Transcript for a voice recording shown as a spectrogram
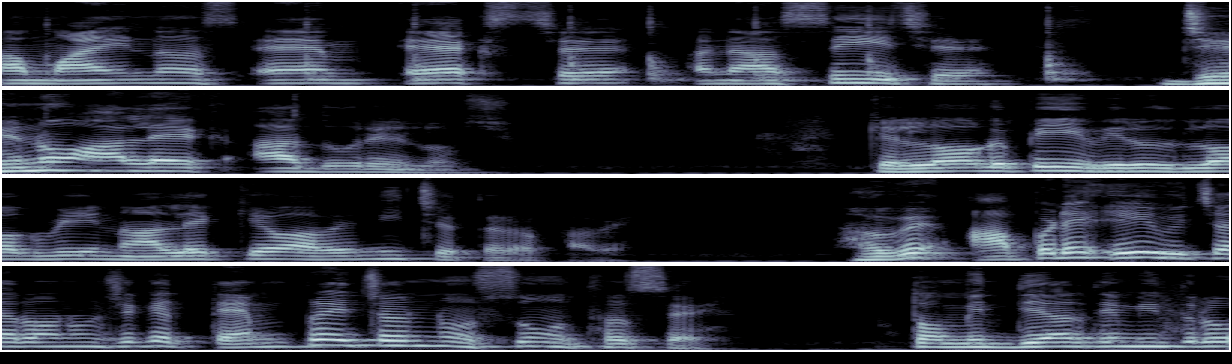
આ માઇનસ એમ એક્સ છે અને આ સી છે. જેનો આલેખ આ દોરેલો છે. કે લોગ પી વિરુદ્ધ લોગ વી આલેખ કેવો આવે? નીચે તરફ આવે. હવે આપણે એ વિચારવાનું છે કે ટેમ્પરેચરનું શું થશે? તો વિદ્યાર્થી મિત્રો,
